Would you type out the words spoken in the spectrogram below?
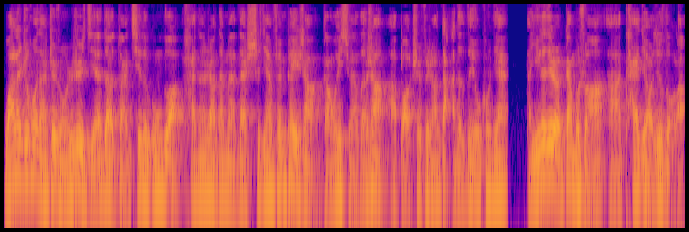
完了之后呢，这种日结的短期的工作，还能让他们在时间分配上、岗位选择上啊，保持非常大的自由空间啊。一个地儿干不爽啊，抬脚就走了。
